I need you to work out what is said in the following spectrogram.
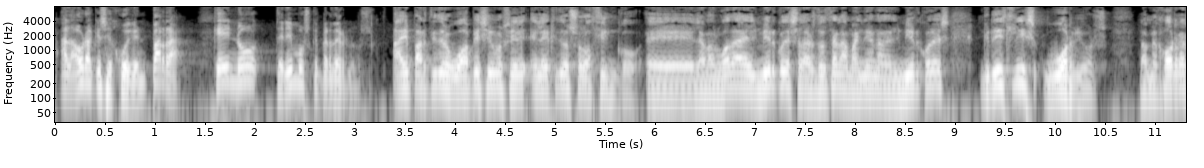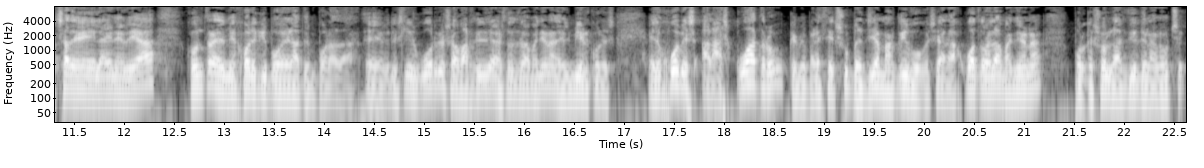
a la hora que se jueguen. Parra, ¿qué no tenemos que perdernos? Hay partidos guapísimos y he elegido solo cinco. Eh, la madrugada del miércoles a las 12 de la mañana del miércoles, Grizzlies Warriors. La mejor racha de la NBA contra el mejor equipo de la temporada. Eh, Grizzlies Warriors a partir de las 12 de la mañana del miércoles. El jueves a las 4, que me parece súper llamativo que sea a las 4 de la mañana, porque son las 10 de la noche,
